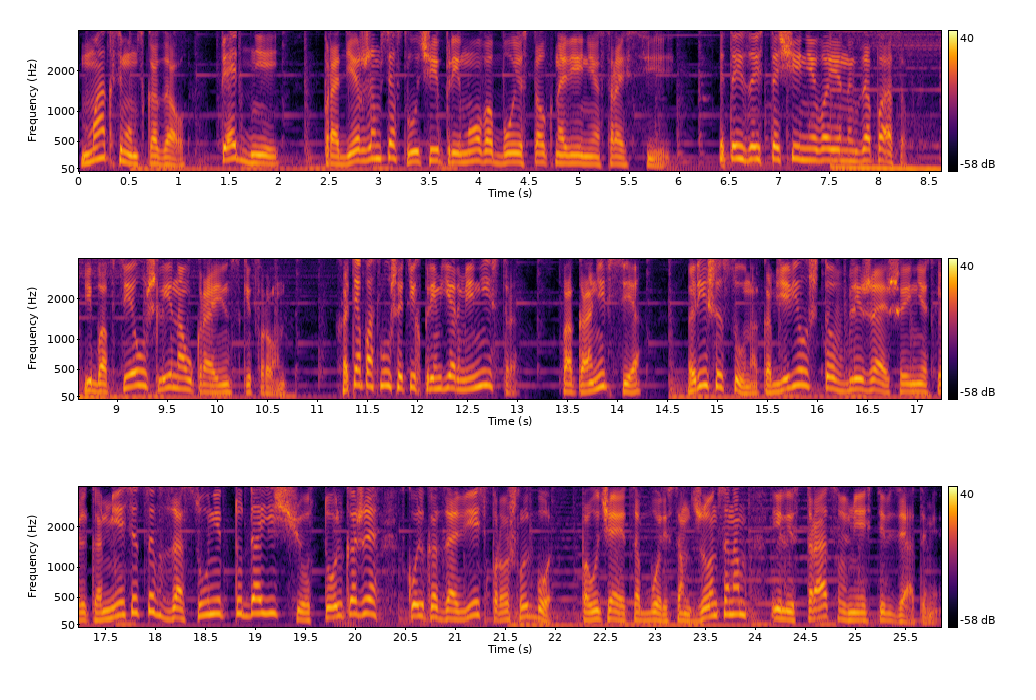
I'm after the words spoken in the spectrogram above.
Максимум, сказал, пять дней. Продержимся в случае прямого боестолкновения с Россией. Это из-за истощения военных запасов, ибо все ушли на украинский фронт. Хотя послушать их премьер-министра пока не все. Риши Сунак объявил, что в ближайшие несколько месяцев засунет туда еще столько же, сколько за весь прошлый год. Получается Борисом Джонсоном или Страс вместе взятыми.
